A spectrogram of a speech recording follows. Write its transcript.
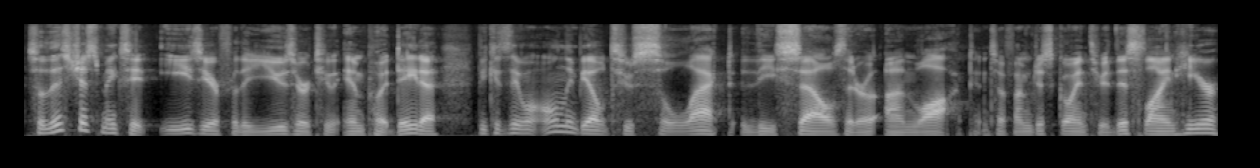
So this just makes it easier for the user to input data because they will only be able to select the cells that are unlocked. And so if I'm just going through this line here,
